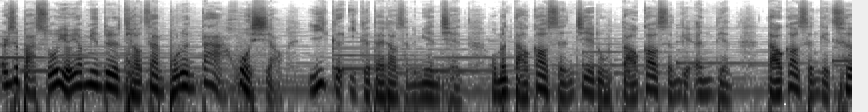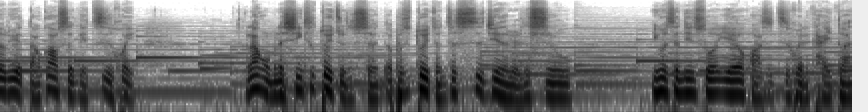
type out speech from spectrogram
而是把所有要面对的挑战，不论大或小，一个一个带到神的面前。我们祷告神介入，祷告神给恩典，祷告神给策略，祷告神给智慧，让我们的心是对准神，而不是对准这世界的人事物。因为圣经说，耶和华是智慧的开端，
